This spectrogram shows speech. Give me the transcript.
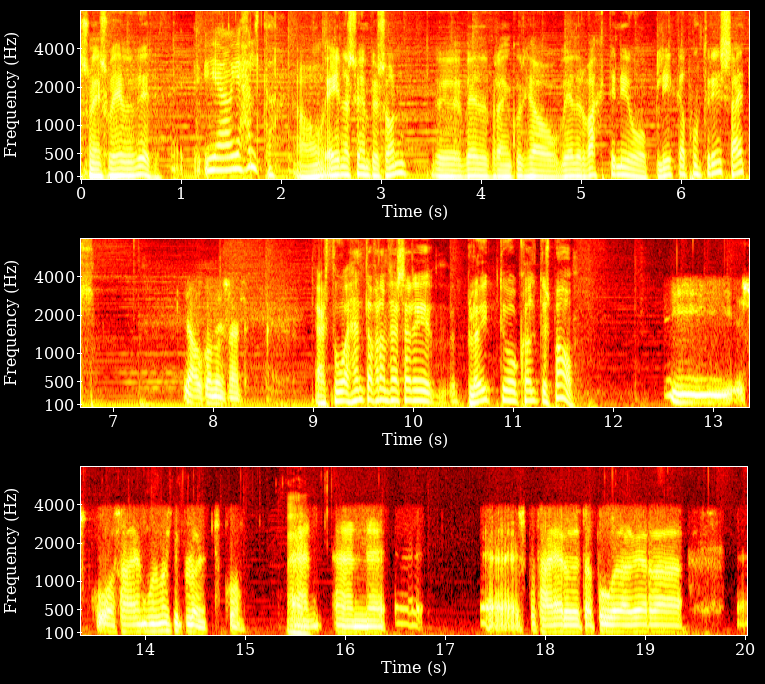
svona eins og hefur verið. Já, ég held það. Já, Einar Sveinbjörnsson, uh, veðurfræðingur hjá veðurvaktinni og blika.is, sæl. Já, komið sæl. Erst þú að henda fram þessari blöytu og köldu spá? Í, sko, það er mjög mjög blöyt, sko. En, en e, e, sko, það eru þetta búið að vera e,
